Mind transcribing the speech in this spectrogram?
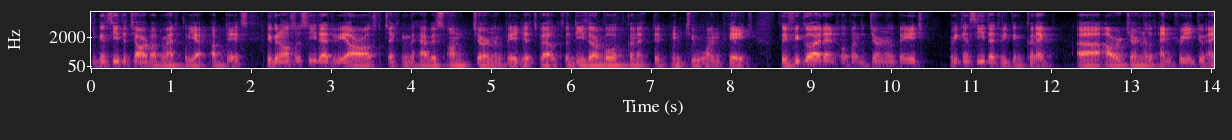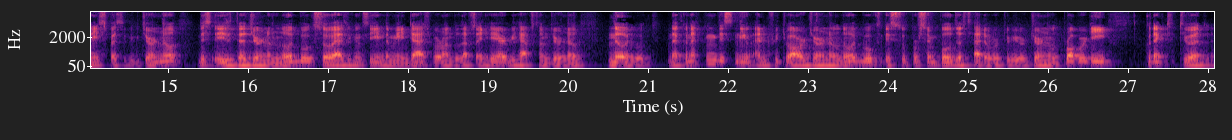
You can see the chart automatically updates. You can also see that we are also checking the habits on the journal page as well. So these are both connected into one page. So if we go ahead and open the journal page we can see that we can connect uh, our journal entry to any specific journal. This is the journal notebook. So as you can see in the main dashboard on the left side here, we have some journal notebook. Now connecting this new entry to our journal notebooks is super simple. Just head over to your journal property, connect to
